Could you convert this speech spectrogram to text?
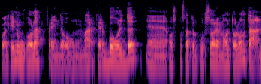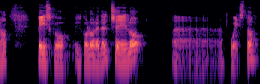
qualche nuvola. Prendo un marker bold, eh, ho spostato il cursore molto lontano, pesco il colore del cielo, eh, questo,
